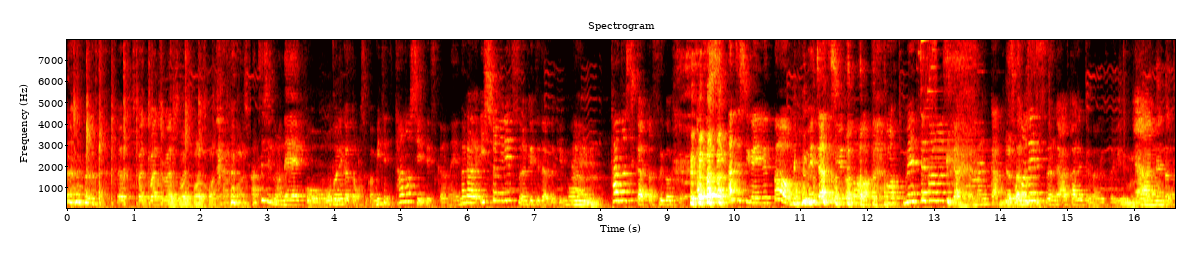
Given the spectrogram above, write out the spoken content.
パチパチパチパチパチパチ。淳のねこう踊り方もすごい見てて楽しいですからね。だから一緒にレッスン受けてた時も、楽しかったすごく。淳がいるとめっちゃ淳いるともうめっちゃ楽しかったなんかそのレッスンが明るくなるといういやねだって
